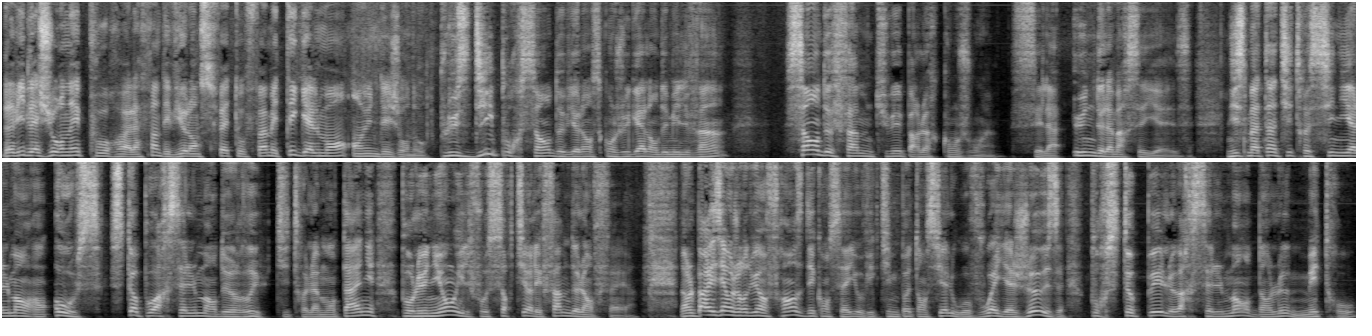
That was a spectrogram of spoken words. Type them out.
David, la journée pour la fin des violences faites aux femmes est également en une des journaux. Plus 10% de violences conjugales en 2020. 102 femmes tuées par leur conjoint. C'est la une de la Marseillaise. Nice Matin titre signalement en hausse. Stop au harcèlement de rue, titre La Montagne. Pour l'Union, il faut sortir les femmes de l'enfer. Dans le Parisien aujourd'hui en France, des conseils aux victimes potentielles ou aux voyageuses pour stopper le harcèlement dans le métro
